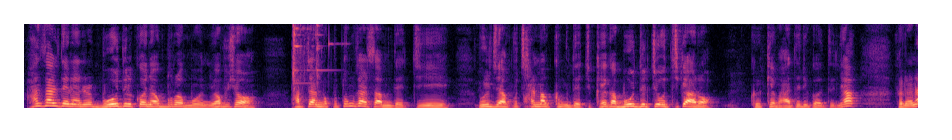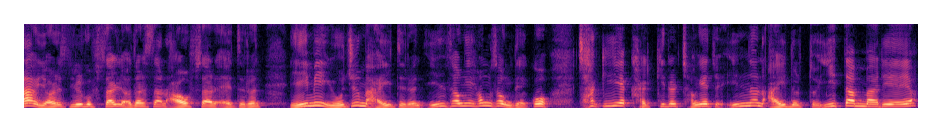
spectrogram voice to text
한 살 된 애를 뭐 들 거냐고 물어보면 여보셔 밥 잘 먹고 똥 잘 싸면 됐지. 울지 않고 잘만 크면 됐지. 걔가 뭐 들지 어떻게 알아? 그렇게 봐드리거든요. 그러나 17살, 8살, 9살 애들은 이미 요즘 아이들은 인성이 형성되고 자기의 갈 길을 정해져 있는 아이들도 있단 말이에요.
